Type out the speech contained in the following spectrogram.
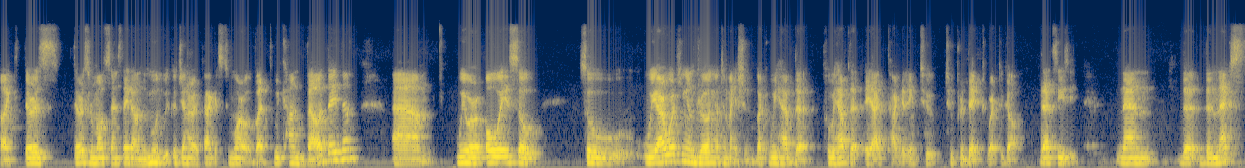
like there is there is remote sense data on the moon. We could generate packets tomorrow, but we can't validate them. Um, we were always so so we are working on drilling automation. Like we have the so we have the AI targeting to to predict where to go. That's easy. Then the the next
